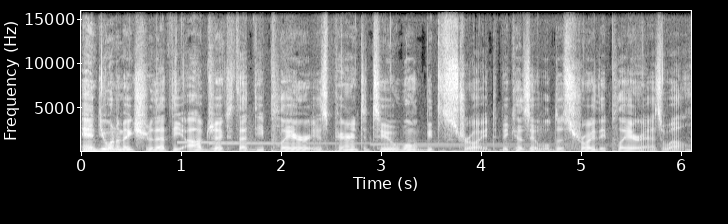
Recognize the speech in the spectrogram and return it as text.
And you want to make sure that the object that the player is parented to won't be destroyed, because it will destroy the player as well.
